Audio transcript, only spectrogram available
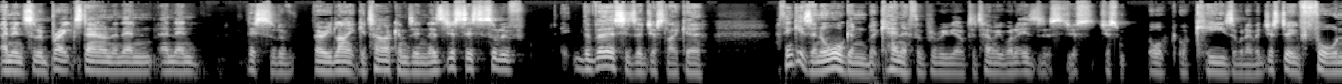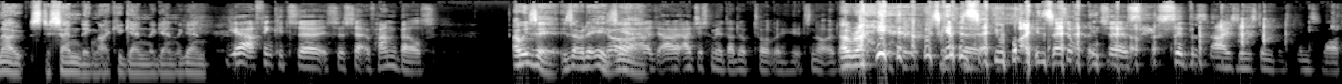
and then sort of breaks down, and then and then this sort of very light guitar comes in. There's just this sort of the verses are just like a I think it's an organ, but Kenneth will probably be able to tell me what it is. It's just just or, or keys or whatever, just doing four notes descending like again, again, again. Yeah, I think it's a it's a set of handbells. Oh, is it? Is that what it is? No, yeah. I, I, just made that up totally. It's not. oh, right. A, I was going to say, what is it? It's a synthesized instrument of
